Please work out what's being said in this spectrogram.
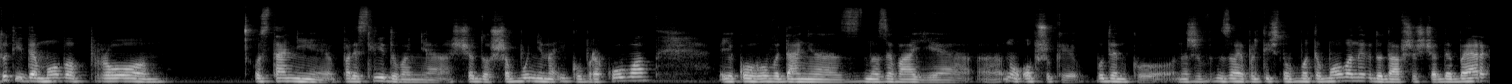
Тут йде мова про останні переслідування щодо Шабуніна і Кубракова, якого видання називає е, ну, обшуки будинку, називає політично вмотивованих, додавши, що ДБР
